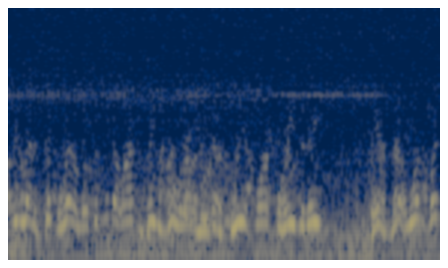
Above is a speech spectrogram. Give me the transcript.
So you got to stick around, man, because we got lots of things going on. They got a 3 o'clock parade today. Yeah, not one but...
